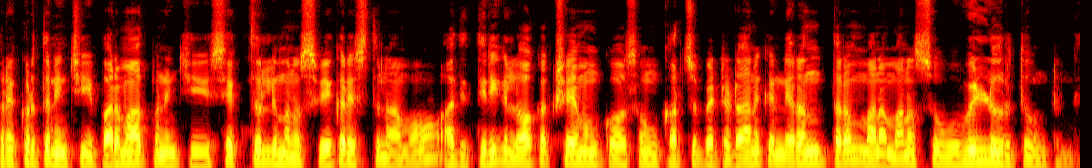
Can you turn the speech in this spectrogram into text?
ప్రకృతి నుంచి పరమాత్మ నుంచి శక్తుల్ని మనం స్వీకరిస్తున్నామో అది తిరిగి లోకక్షేమం కోసం ఖర్చు పెట్టడానికి నిరంతరం మన మనస్సు ఉవిళ్ళూరుతూ ఉంటుంది.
